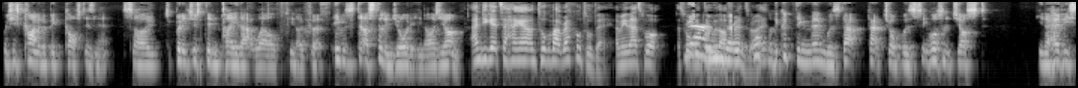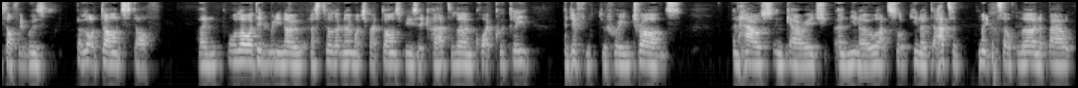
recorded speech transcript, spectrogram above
which is kind of a big cost, isn't it? So, but it just didn't pay that well, you know. But it was, I still enjoyed it. You know, I was young. And you get to hang out and talk about records all day. I mean, that's what that's what we do with our friends, right? also The good thing then was that that job was it wasn't just you know heavy stuff. It was a lot of dance stuff. And although I didn't really know, and I still don't know much about dance music, I had to learn quite quickly the difference between trance and house and garage, and you know all that sort. You know, I had to make myself learn about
